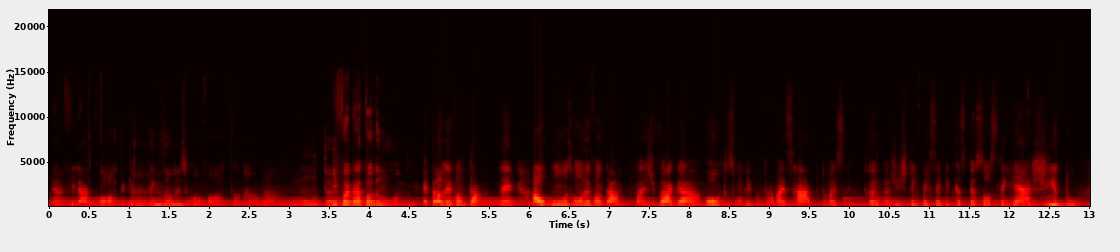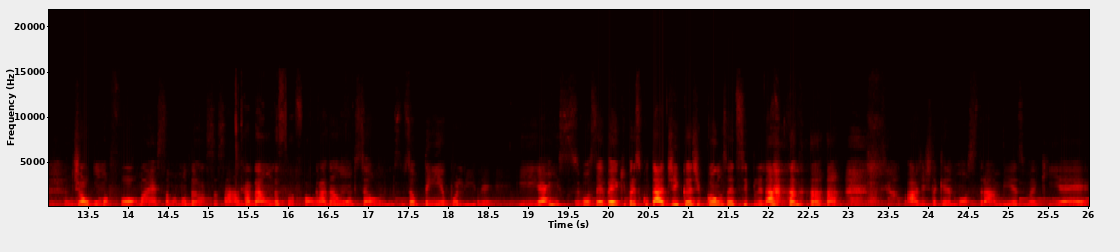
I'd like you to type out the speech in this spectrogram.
minha filha, acorda que não tem zona de conforto, E foi para todo mundo. É para levantar, né? Alguns vão levantar mais devagar, outros vão levantar mais rápido, mas a, a gente tem percebido que as pessoas têm reagido de alguma forma a essa mudança, sabe? Cada um da sua forma. Cada um do seu, do seu tempo ali, né? E é isso. Se você veio aqui para escutar dicas de como ser disciplinada, a gente está querendo mostrar mesmo aqui é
